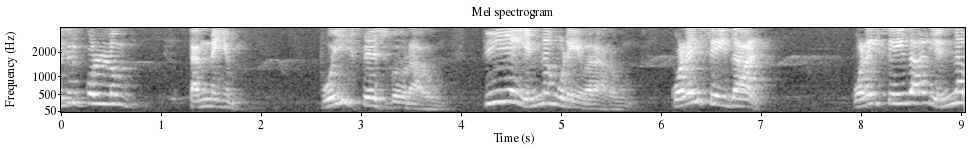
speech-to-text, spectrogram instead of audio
எதிர்கொள்ளும் தன்மையும் பொய் பேசுபவராகவும் தீய எண்ணம் உடையவராகவும் கொலை செய்தால் கொலை செய்தால் என்ன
